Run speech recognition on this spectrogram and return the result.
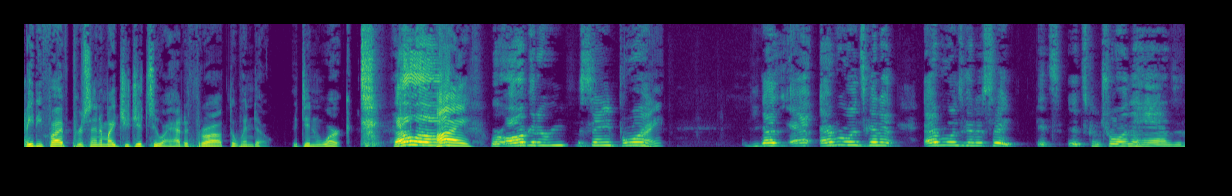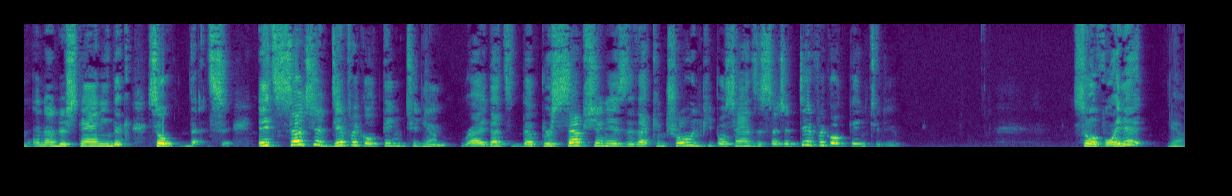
85% of my jujitsu I had to throw out the window. It didn't work. Hello. Hi. We're all going to reach the same point. Right? You guys, everyone's gonna, everyone's gonna say it's it's controlling the hands and, and understanding the. So that's it's such a difficult thing to do, yeah. right? That's the perception is that, that controlling people's hands is such a difficult thing to do. So avoid it. Yeah.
